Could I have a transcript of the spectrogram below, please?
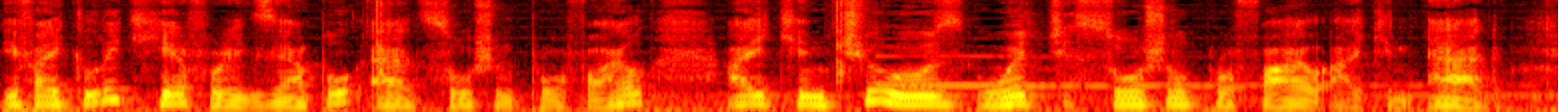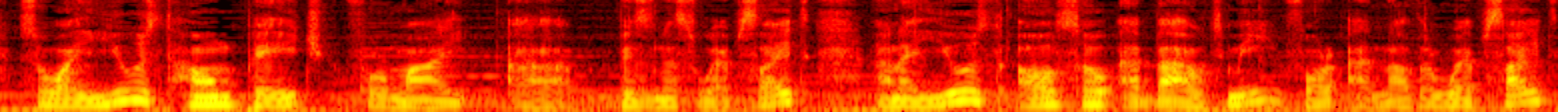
If I click here for example add social profile I can choose which social profile I can add. So I used homepage for my uh, business website and I used also about me for another website.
